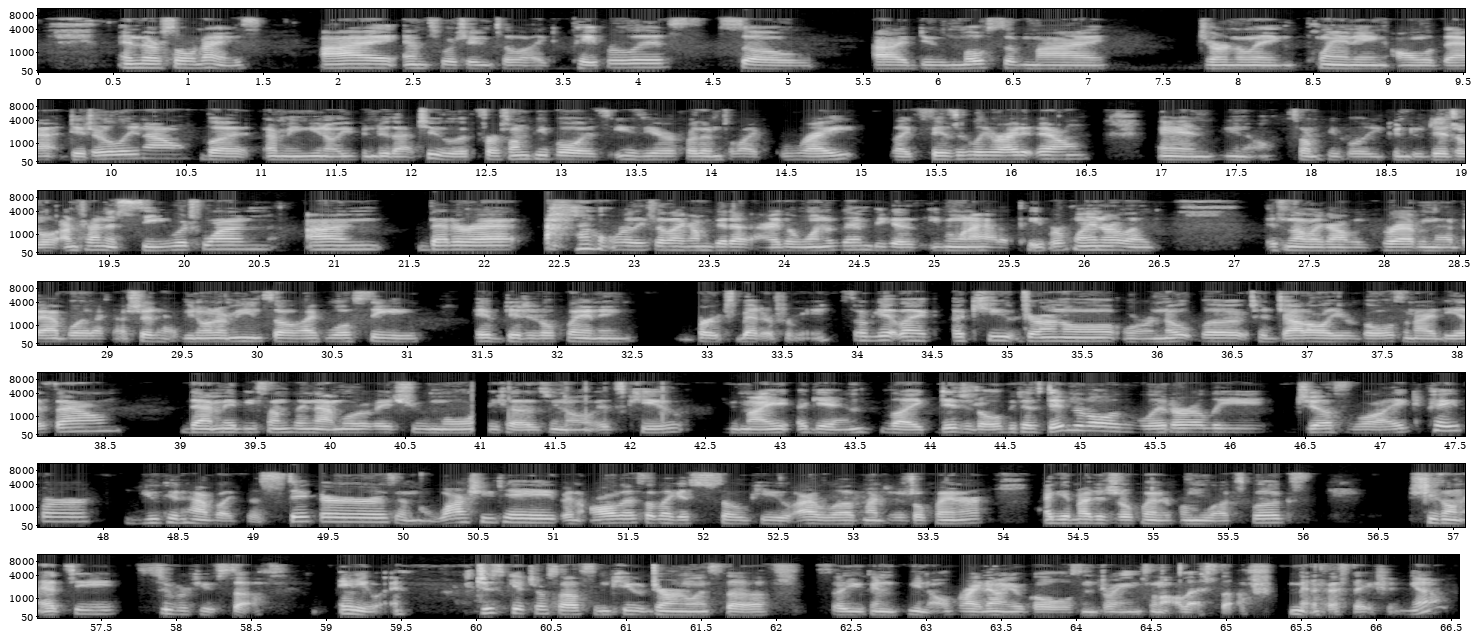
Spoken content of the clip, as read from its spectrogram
and they're so nice. I am switching to like paperless, so I do most of my journaling, planning, all of that digitally now. But I mean, you know, you can do that too. If for some people it's easier for them to like write, like physically write it down. And, you know, some people you can do digital. I'm trying to see which one I'm better at. I don't really feel like I'm good at either one of them because even when I had a paper planner, like it's not like I was grabbing that bad boy like I should have. You know what I mean? So like we'll see if digital planning works better for me. So get like a cute journal or a notebook to jot all your goals and ideas down. That may be something that motivates you more because, you know, it's cute. You might, again, like digital because digital is literally just like paper. You can have like the stickers and the washi tape and all that stuff. Like it's so cute. I love my digital planner. I get my digital planner from Lux Books. She's on Etsy. Super cute stuff. Anyway, just get yourself some cute journaling stuff so you can, you know, write down your goals and dreams and all that stuff. Manifestation, you know?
